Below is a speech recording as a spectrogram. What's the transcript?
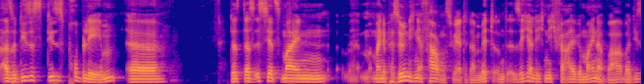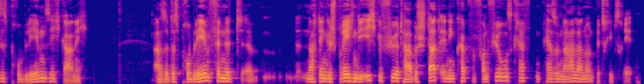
also dieses, dieses Problem, äh, das, das ist jetzt mein meine persönlichen Erfahrungswerte damit und sicherlich nicht verallgemeinerbar, aber dieses Problem sehe ich gar nicht. Also das Problem findet äh, nach den Gesprächen, die ich geführt habe, statt in den Köpfen von Führungskräften, Personalern und Betriebsräten.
